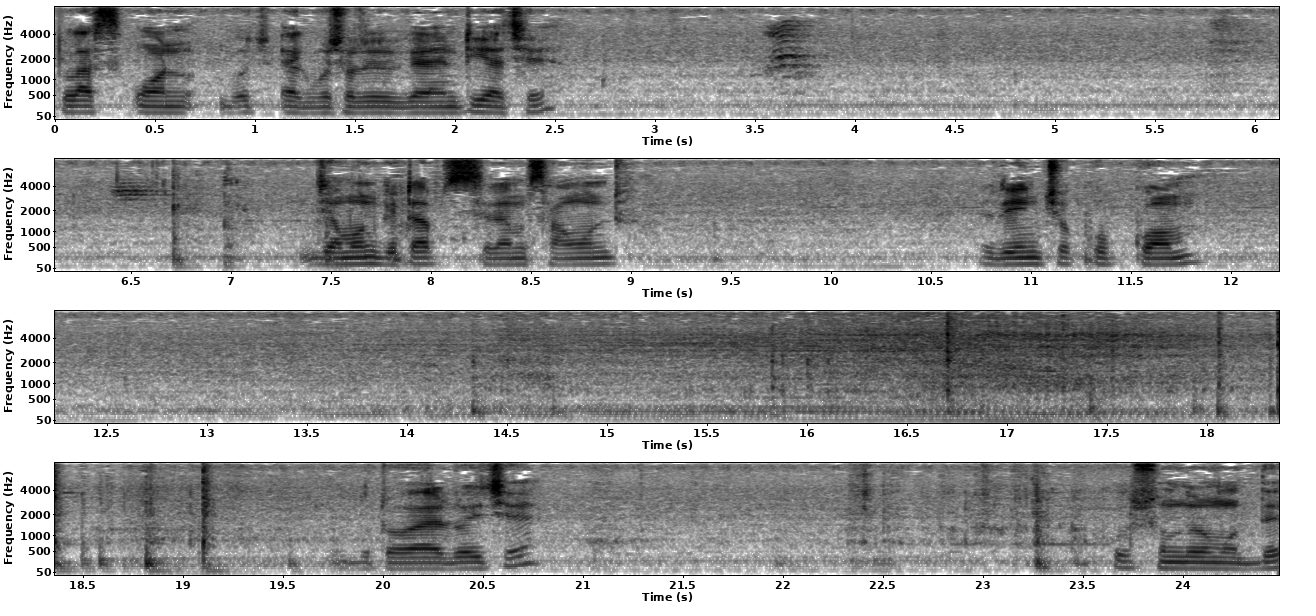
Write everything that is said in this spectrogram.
প্লাস ওয়ান এক বছরের গ্যারান্টি আছে। যেমন গেট আপ সেরাম সাউন্ড রেঞ্জও খুব কম। ওয়্যার রয়েছে। খুব সুন্দর মধ্যে।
